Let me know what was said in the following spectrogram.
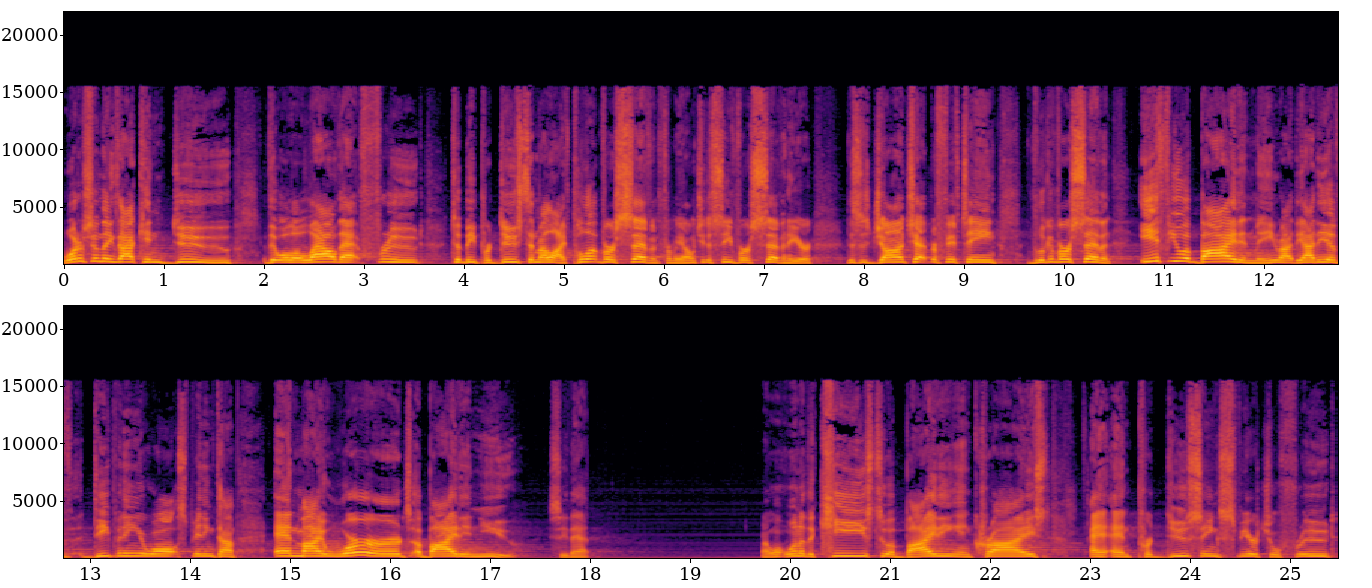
What are some things I can do that will allow that fruit to be produced in my life? Pull up verse 7 for me. I want you to see verse 7 here. This is John chapter 15. Look at verse 7. If you abide in me, right, the idea of deepening your walk, spending time, and my words abide in you. See that? Right, one of the keys to abiding in Christ and, and producing spiritual fruit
